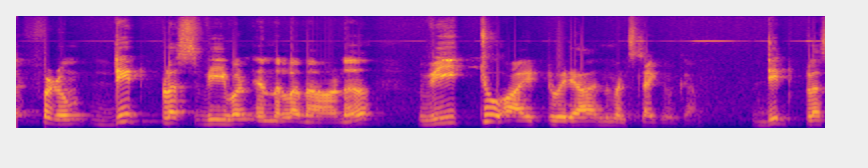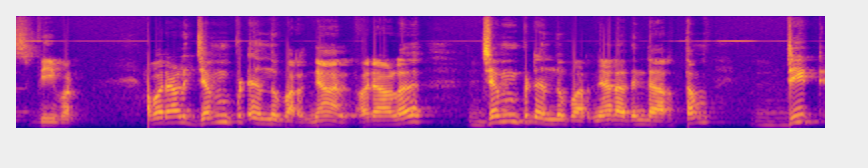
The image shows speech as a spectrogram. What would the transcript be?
എപ്പോഴും ഡിഡ് പ്ലസ് വി വൺ എന്നുള്ളതാണ് വി ടു ആയിട്ട് വരിക എന്ന് മനസ്സിലാക്കി വെക്കുക. ഡിഡ് പ്ലസ് വി വൺ അപ്പൊ ഒരാൾ ജംപ്ഡ് എന്ന് പറഞ്ഞാൽ ഒരാൾ ജംപ്ഡ് എന്ന് പറഞ്ഞാൽ അതിന്റെ അർത്ഥം ഡിഡ്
